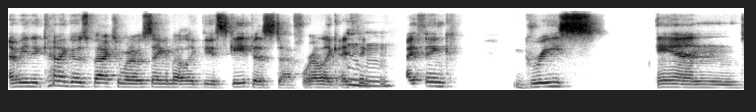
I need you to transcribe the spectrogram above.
I mean, it kind of goes back to what I was saying about like the escapist stuff, where like I think, Mhm. I think Grease and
